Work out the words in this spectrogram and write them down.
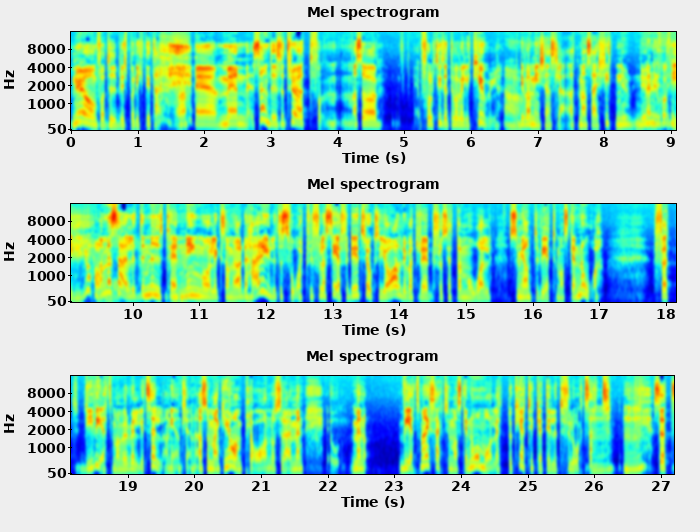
nu har hon fått hybris på riktigt här. Eh, Men samtidigt så tror jag att mm, alltså, folk tyckte att det var väldigt kul. Ja. Det var min känsla. Att man så här, shit, nu, nu Människor lite, vill ju ha ja, men så här. Mm. lite nytändning och liksom, ja, det här är ju lite svårt. Vi får se. För det tror jag också, jag har aldrig varit rädd för att sätta mål som jag inte vet hur man ska nå. För att det vet man väl väldigt sällan egentligen. Alltså man kan ju ha en plan och sådär. Men, men vet man exakt hur man ska nå målet, då kan jag tycka att det är lite för lågt satt. Mm, mm. Så att.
